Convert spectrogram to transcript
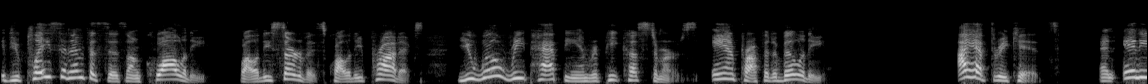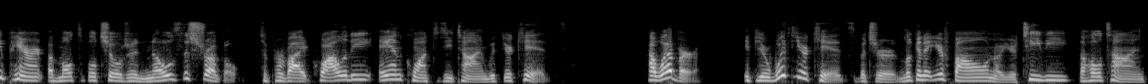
If you place an emphasis on quality, quality service, quality products, you will reap happy and repeat customers and profitability. I have three kids, and any parent of multiple children knows the struggle to provide quality and quantity time with your kids. However, if you're with your kids, but you're looking at your phone or your TV the whole time,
